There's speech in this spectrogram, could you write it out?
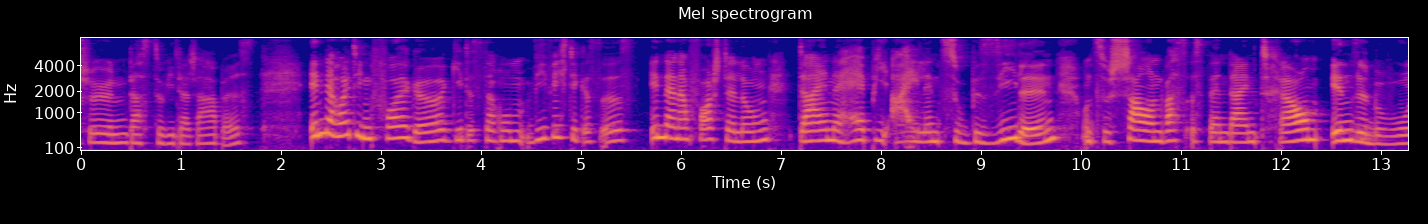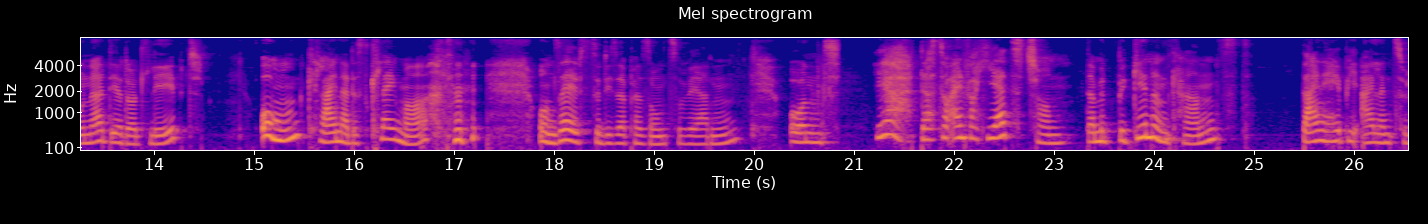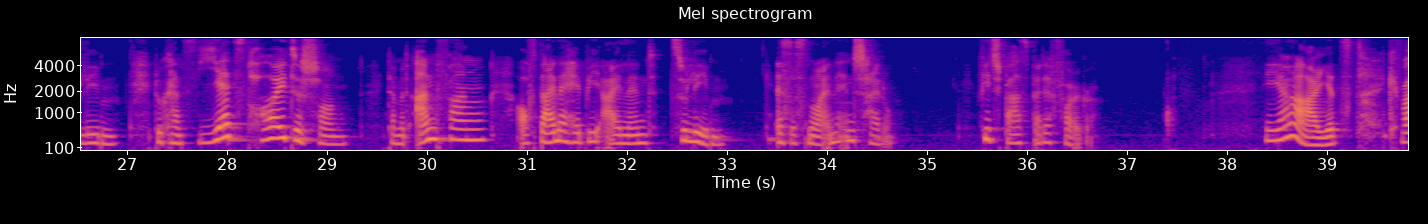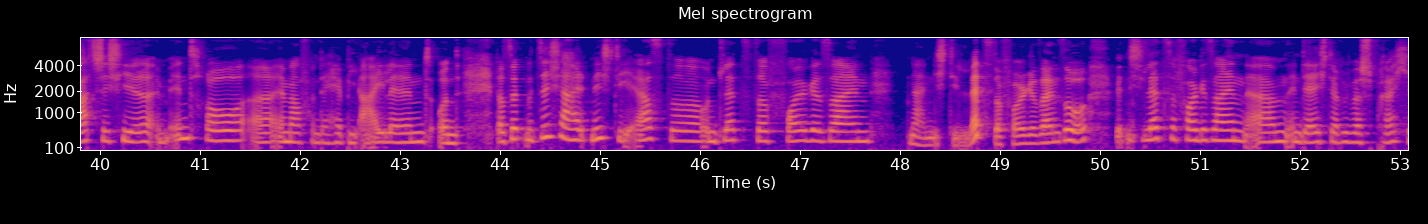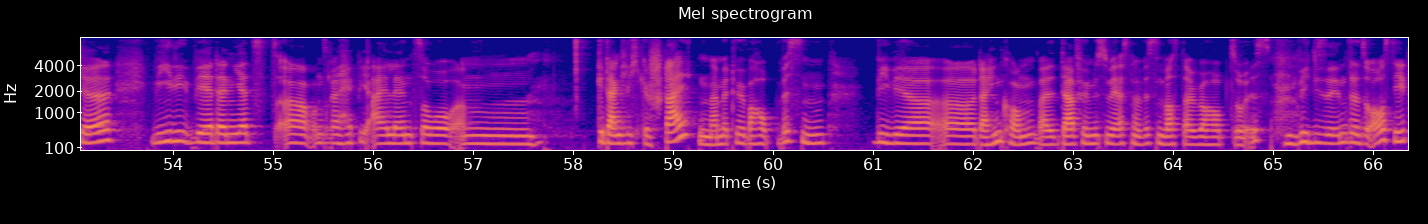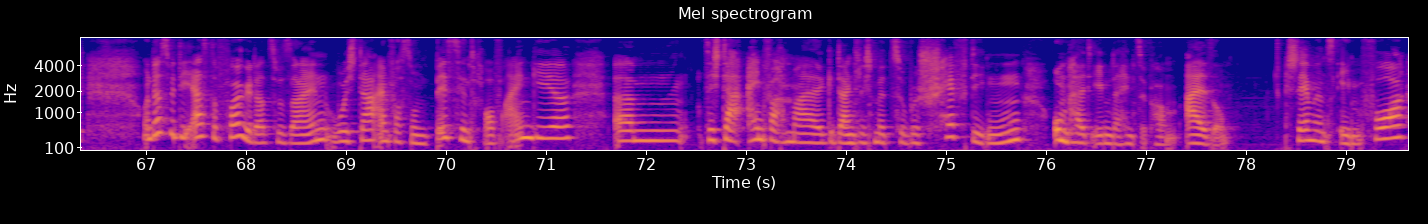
Schön, dass du wieder da bist. In der heutigen Folge geht es darum, wie wichtig es ist, in deiner Vorstellung deine Happy Island zu besiedeln und zu schauen, was ist denn dein Trauminselbewohner, der dort lebt, um, kleiner Disclaimer, um selbst zu dieser Person zu werden. Und ja, dass du einfach jetzt schon damit beginnen kannst, deine Happy Island zu leben. Du kannst jetzt heute schon damit anfangen, auf deiner Happy Island zu leben. Es ist nur eine Entscheidung. Viel Spaß bei der Folge. Ja, jetzt quatsche ich hier im Intro äh, immer von der Happy Island und das wird mit Sicherheit nicht die erste und letzte Folge sein, nein, nicht die letzte Folge sein, so, wird nicht die letzte Folge sein, ähm, in der ich darüber spreche, wie wir denn jetzt äh, unsere Happy Island so ähm, gedanklich gestalten, damit wir überhaupt wissen, wie wir äh, da hinkommen, weil dafür müssen wir erstmal wissen, was da überhaupt so ist, wie diese Insel so aussieht. Und das wird die erste Folge dazu sein, wo ich da einfach so ein bisschen drauf eingehe, ähm, sich da einfach mal gedanklich mit zu beschäftigen, um halt eben dahin zu kommen. Also, Stellen wir uns eben vor,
